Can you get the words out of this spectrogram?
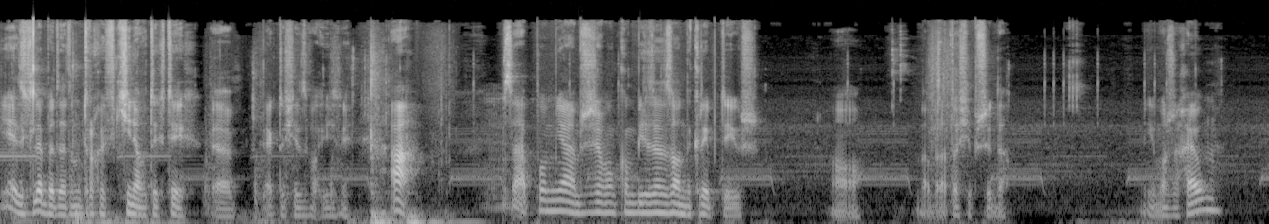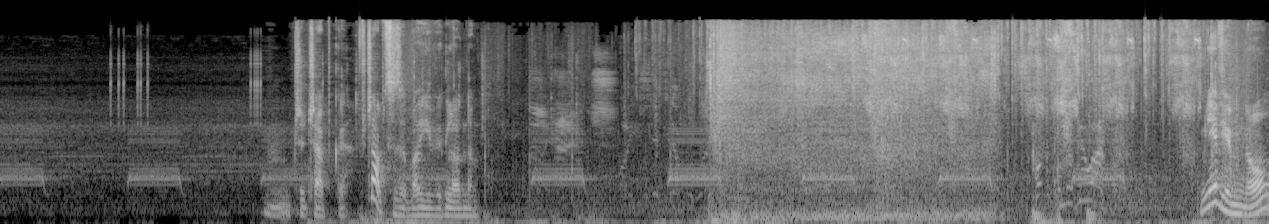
Nie jest źle, będę tam trochę wcinał tych tych. E, jak to się zwie? A! Zapomniałem, że mam kombinezony krypty już. O, dobra, to się przyda. I może hełm? Mm, Czy czapkę? W czapce zabawnie wyglądam. Nie wiem, no.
